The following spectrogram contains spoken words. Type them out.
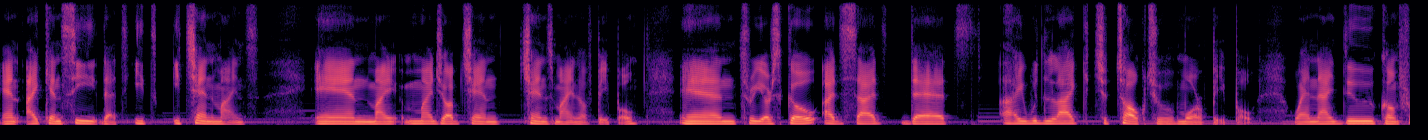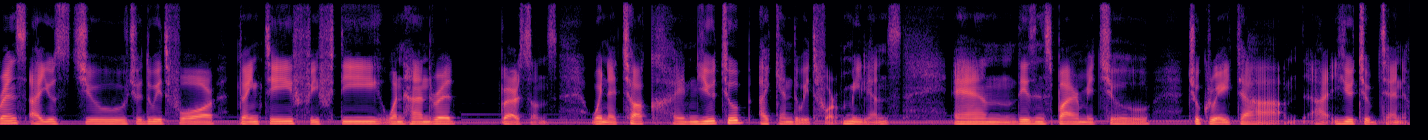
and I can see that it it changed minds, and my my job changed changed mind of people, and three years ago I decided that I would like to talk to more people. When I do conference, I used to, to do it for 20, 50, 100 persons. When I talk in YouTube, I can do it for millions. And this inspired me to, to create a, a YouTube channel.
